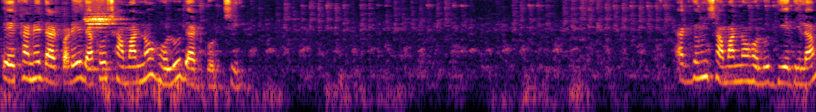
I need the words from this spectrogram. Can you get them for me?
তো এখানে তারপরে দেখো সামান্য হলুদ অ্যাড করছি। একদমই সামান্য হলুদ দিয়ে দিলাম।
